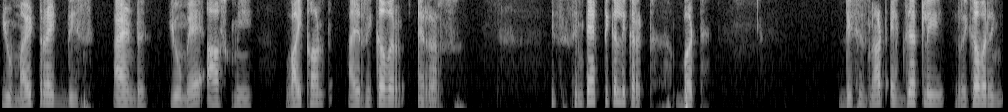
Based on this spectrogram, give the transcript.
you might write this and you may ask me why can't I recover errors It is syntactically correct but this is not exactly recovering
